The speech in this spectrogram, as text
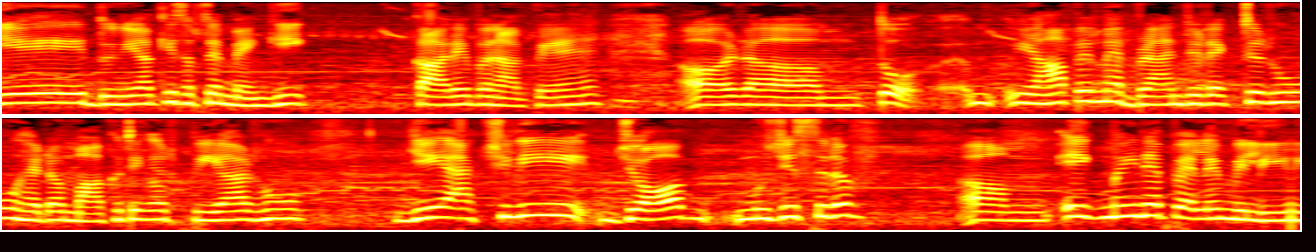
ये दुनिया की सबसे महँगी कारें बनाते हैं। और तो यहाँ पे मैं ब्रांड डायरेक्टर हूँ हेड ऑफ़ मार्केटिंग और पीआर हूँ। ये एक्चुअली जॉब मुझे सिर्फ़ एक महीने पहले मिली।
